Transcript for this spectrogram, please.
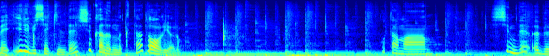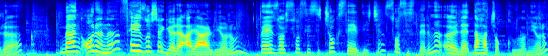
ve iri bir şekilde şu kalınlıkta doğruyorum. Bu tamam. Şimdi öbürü. Ben oranı Feyzoş'a göre ayarlıyorum. Feyzoş sosisi çok sevdiği için sosislerimi öyle daha çok kullanıyorum.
